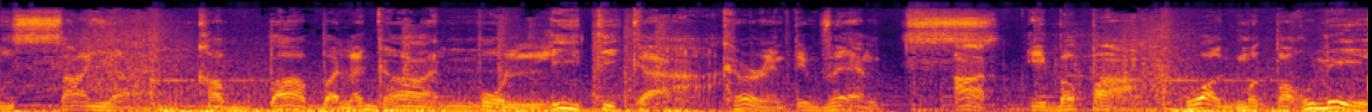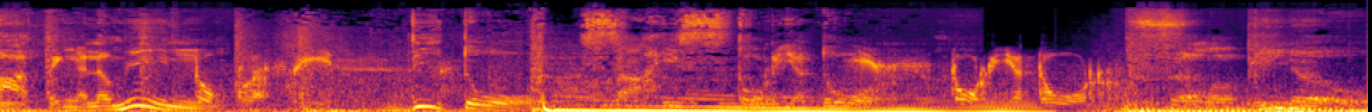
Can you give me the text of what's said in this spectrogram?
kasaysayan, kababalaghan, politika, current events, at iba pa. Huwag magpahuli ating alamin Tuklasin. dito sa Historiador Historiador. Filipino.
